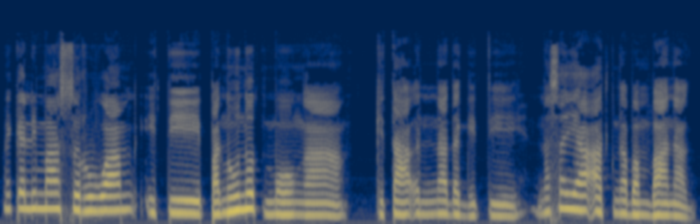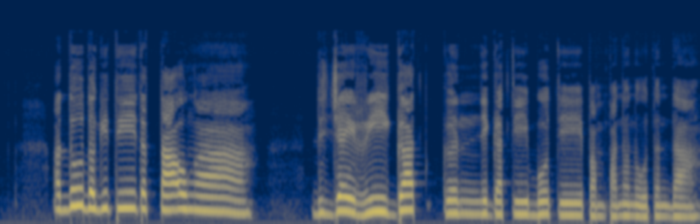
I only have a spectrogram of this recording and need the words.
May kalima suruam iti panunot mo nga kitaan na dagiti nasayaat nga bambanag. Adu dagiti tattao nga dijay rigat ken negatibo ti pampanunutan da.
